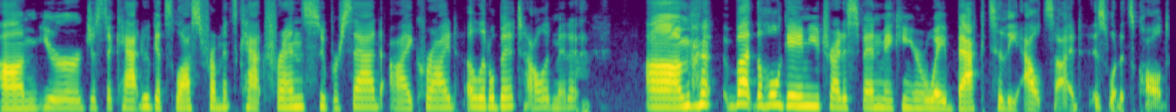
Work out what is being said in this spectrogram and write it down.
Um, you're just a cat who gets lost from its cat friends. Super sad. I cried a little bit. I'll admit it. Um, but the whole game you try to spend making your way back to the outside is what it's called.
